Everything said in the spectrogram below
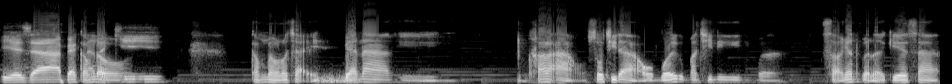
Chia ra bé cắm đầu. cắm đầu nó chạy. Bé na thì khá là ảo số 9 ảo mới của Mancini nhưng mà sợ nhất vẫn là kia xa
